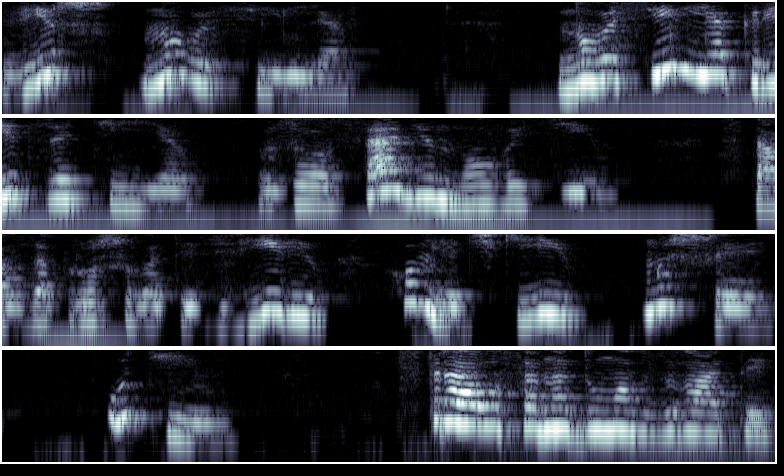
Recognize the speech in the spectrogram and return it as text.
Вірш Новосілля. Новосілля кріт затіяв, в зоосаді новий дім. Став запрошувати звірів, хом'ячків, мишей. Утім, страуса надумав звати,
